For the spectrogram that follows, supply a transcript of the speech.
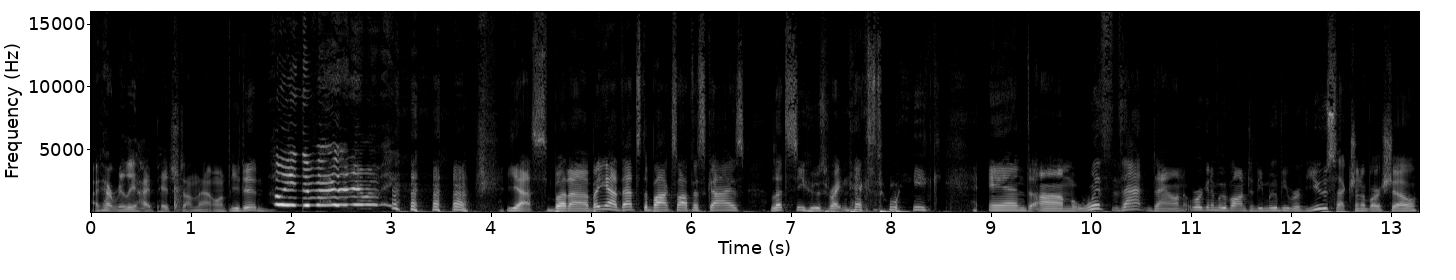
I got really high pitched on that one. you did. Willem Dafoe is a new movie! yes, but uh, but yeah, that's the box office, guys. Let's see who's right next week. And um, with that down, we're gonna move on to the movie review section of our show.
